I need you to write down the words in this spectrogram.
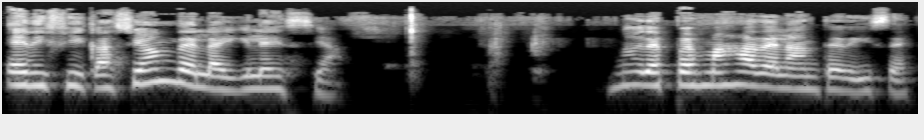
edificación de la iglesia. Y después más adelante dice,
